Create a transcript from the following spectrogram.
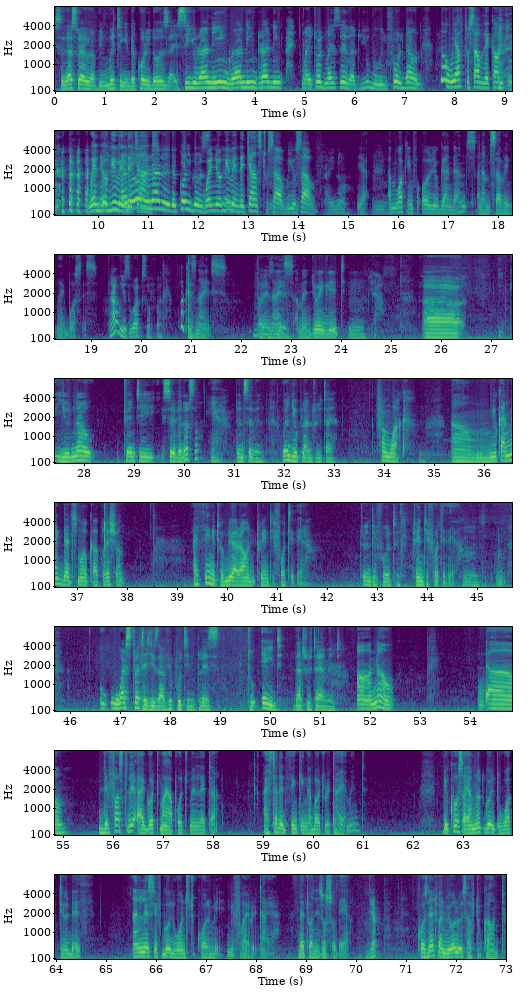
So that's why we have been waiting in the corridors. I see you running, running, running. I told myself that you will fall down. No, we have to serve the country. when you're given and the I want to chance, run in the corridors. when you're Yeah. given the chance to serve, you serve. I know. Yeah. Mm. I'm working for all Ugandans and I'm serving my bosses. How is work so far? Work is nice. Very nice. I'm enjoying it. Mm. Yeah. Uh, you're now 27, not so? Yeah. 27. When do you plan to retire? From work. Um, you can make that small calculation. I think it will be around 2040 there. 2040. 2040 there. Mm. W- What strategies have you put in place to aid that retirement? Uh, now, um, the first day I got my appointment letter, I started thinking about retirement. Because I am not going to work till death, unless if God wants to call me before I retire. That one is also there. Yep. Because that one we always have to count.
